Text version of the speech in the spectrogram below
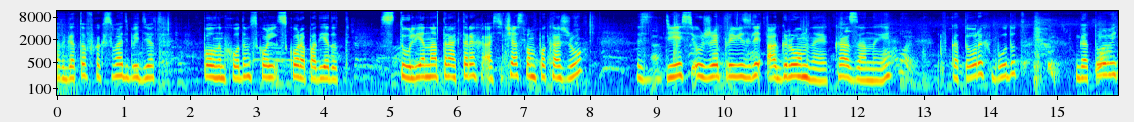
Подготовка к свадьбе идет полным ходом. Скоро подъедут стулья на тракторах. А сейчас вам покажу. Здесь уже привезли огромные казаны, в которых будут готовить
